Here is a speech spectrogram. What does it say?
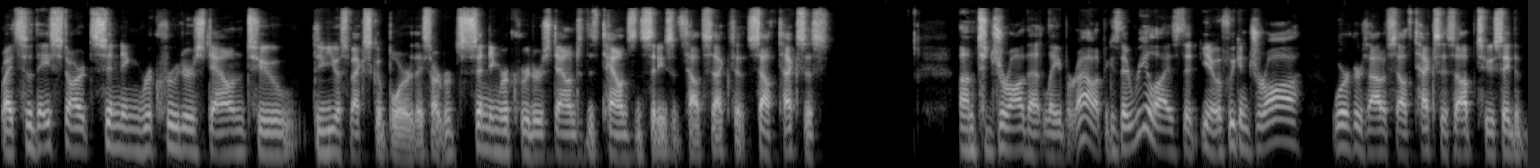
right? So they start sending recruiters down to the U.S. Mexico border. They start sending recruiters down to the towns and cities of South, South Texas um, to draw that labor out because they realize that you know if we can draw workers out of South Texas up to say the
